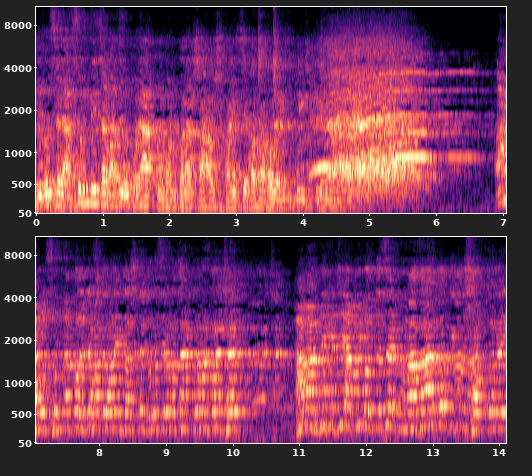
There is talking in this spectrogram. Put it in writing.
জুলুসের আসন্নি জামাতের উপরে আক্রমণ করার সাহস পাইছে, কথা বলেন ঠিক কিনা? শব্দ নাই।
